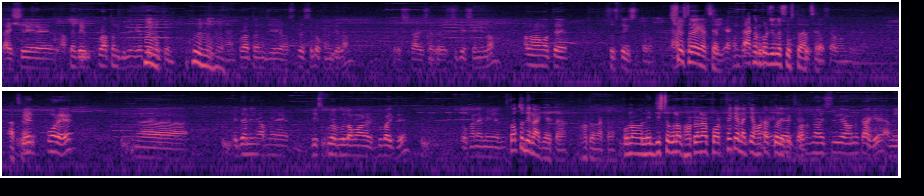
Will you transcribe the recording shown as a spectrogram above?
তাই সে আপনাদের পুরাতন বিল্ডিং এটা তো নতুন। হ্যাঁ, পুরাতন যে হসপিটাল ছিল ওখানে গেলাম। তো স্যারের সাথে চিকিৎসা নিলাম। আল্লাহর রহমতে সুস্থ গেছে তখন সুস্থ হয়ে? জি, এখন পর্যন্ত সুস্থ আছে। আলহামদুলিল্লাহ। আচ্ছা। এরপরে ইদানিং আমি ডিস্কগুলো হলো আমার দুবাইতে। তো ওখানে আমি কতদিন আগে এটা ঘটনাটা? কোনো নির্দিষ্ট কোনো ঘটনার পর থেকে নাকি হঠাৎ করে ঘটনা হয়েছে অনেক আগে। আমি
